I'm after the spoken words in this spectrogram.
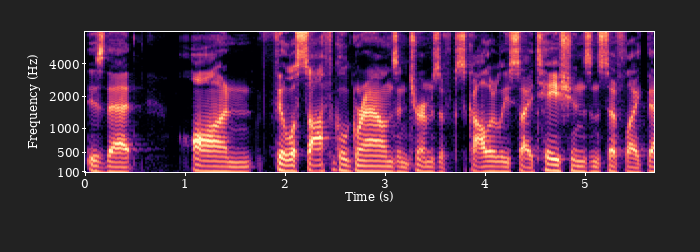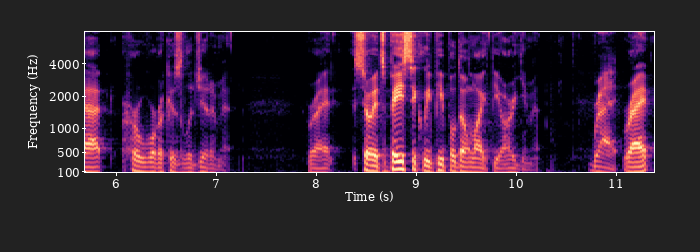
is that on philosophical grounds, in terms of scholarly citations and stuff like that, her work is legitimate, right? So it's basically people don't like the argument Right. right?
